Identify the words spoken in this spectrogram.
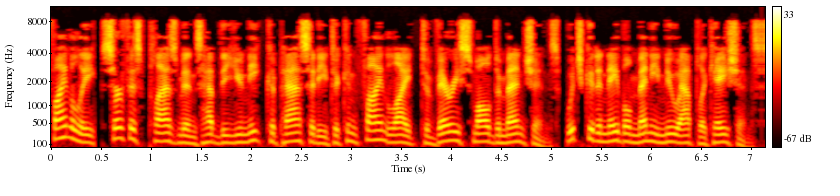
Finally, surface plasmons have the unique capacity to confine light to very small dimensions, which could enable many new applications.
